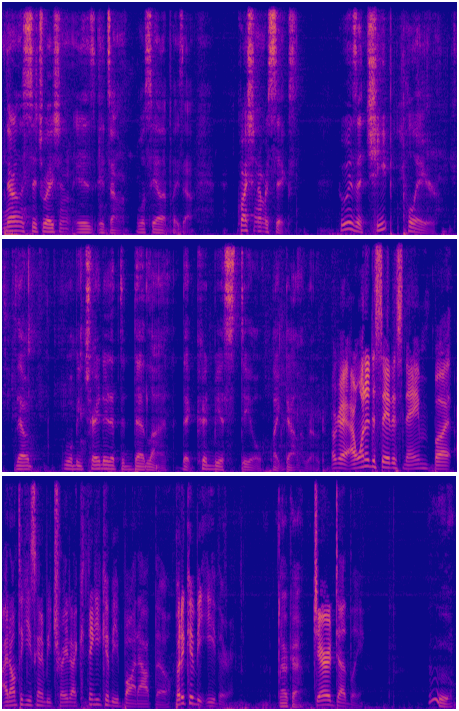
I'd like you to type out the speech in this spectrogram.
Nerlens' situation is its own. We'll see how that plays out. Question number six: Who is a cheap player that will be traded at the deadline that could be a steal, like down the road? okay. I wanted to say this name, but I don't think he's going to be traded. I think he could be bought out, though. But it could be either. Okay. Jared Dudley. Ooh,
